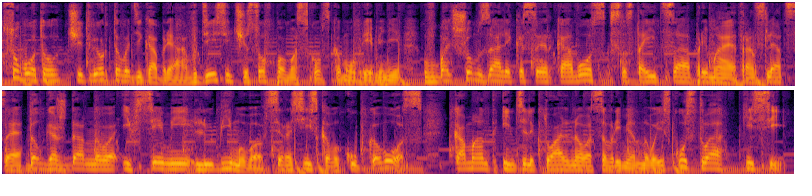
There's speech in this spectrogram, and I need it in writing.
В субботу, 4 декабря, в 10 часов по московскому времени, в Большом зале КСРК ВОЗ состоится прямая трансляция долгожданного и всеми любимого Всероссийского Кубка ВОЗ команд интеллектуального современного искусства «КИСИ».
